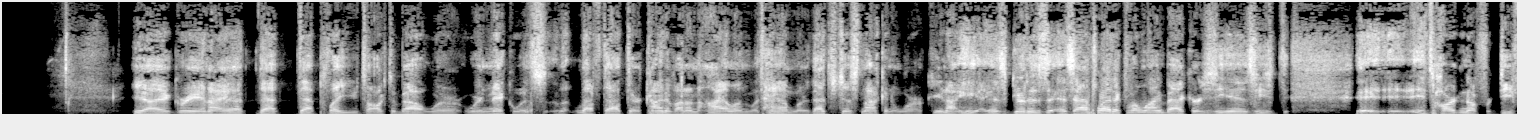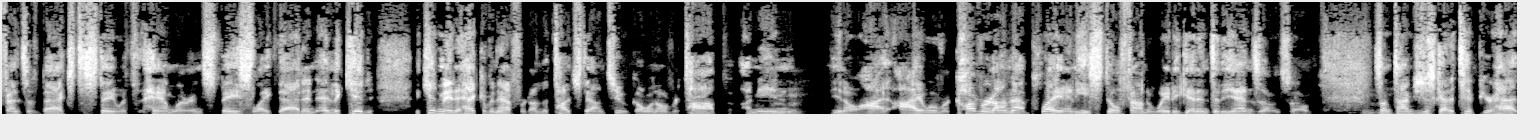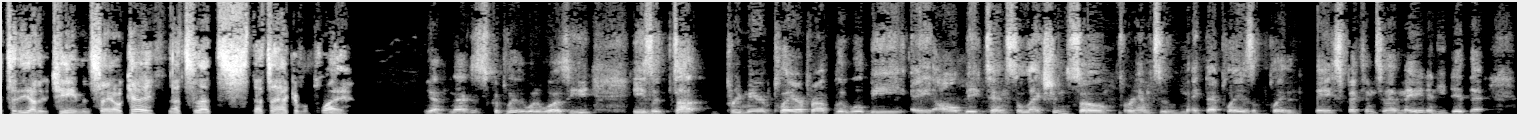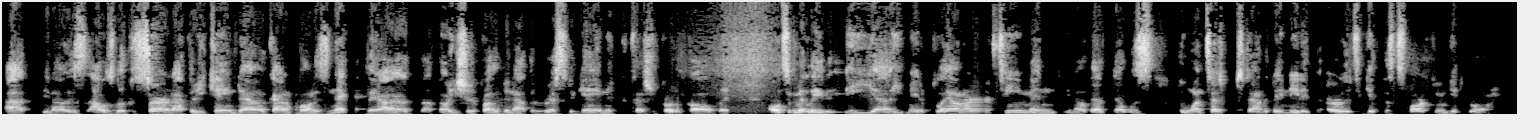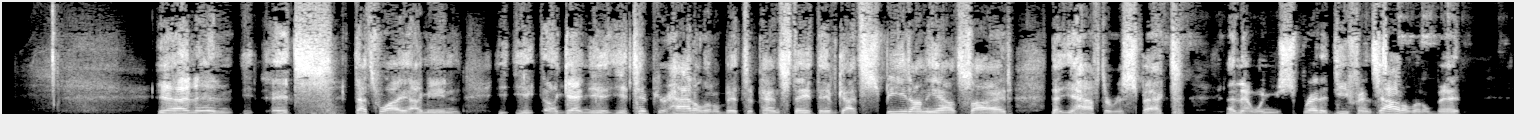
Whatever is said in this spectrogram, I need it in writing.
Yeah, I agree, and I uh, that that play you talked about where where Nick was left out there, kind of on an island with Hamler. That's just not going to work. You're not he as good as as athletic of a linebacker as he is. He's it's hard enough for defensive backs to stay with Hamler in space like that. And and the kid the kid made a heck of an effort on the touchdown too, going over top. I mean. Mm-hmm you know, I, Iowa recovered on that play and he still found a way to get into the end zone. So mm-hmm. sometimes you just got to tip your hat to the other team and say, okay, that's, that's, that's a heck of a play. Yeah, that's completely what it was. He he's a top premier player, probably will be a all Big Ten selection. So for him to make that play is a play that they expect him to have made, and he did that. Uh, you know, was, I was a little concerned after he came down kind of on his neck there. I, I, thought he should have probably been out the rest of the game in concussion protocol, but ultimately he uh, he made a play on our team, and you know that that was the one touchdown that they needed early to get the spark and get going. Yeah, and, and it's that's why I mean, you, again, you, you tip your hat a little bit to Penn State. They've got speed on the outside that you have to respect, and then when you spread a defense out a little bit,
